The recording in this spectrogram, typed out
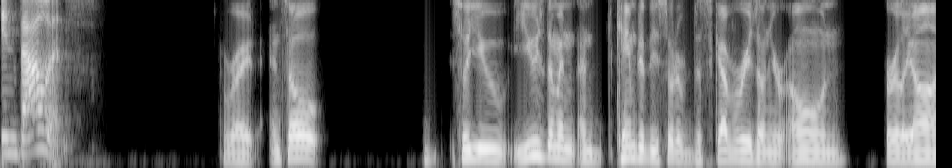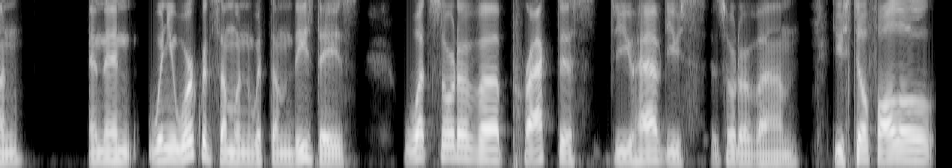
in balance. Right. And so so you used them and, and came to these sort of discoveries on your own early on. And then when you work with someone with them these days, what sort of uh, practice do you have? Do you s- sort of um, do you still follow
